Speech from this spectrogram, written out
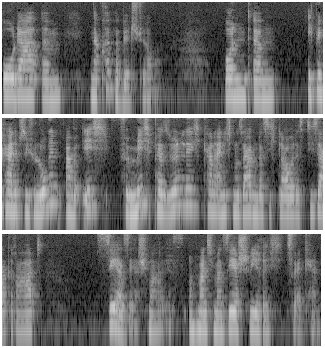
oder ähm, einer Körperbildstörung. Und ähm, ich bin keine Psychologin, aber ich für mich persönlich kann eigentlich nur sagen, dass ich glaube, dass dieser Grad sehr, sehr schmal ist und manchmal sehr schwierig zu erkennen.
